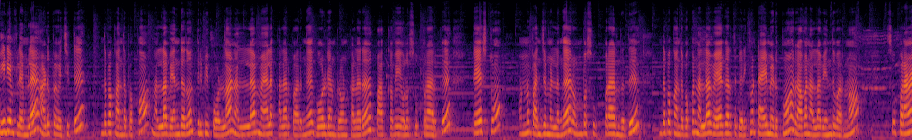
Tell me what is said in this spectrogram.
மீடியம் ஃப்ளேமில் அடுப்பை வச்சுட்டு இந்த பக்கம் அந்த பக்கம் நல்லா வெந்ததும் திருப்பி போடலாம். நல்லா மேலே கலர் பாருங்கள் கோல்டன் ப்ரௌன் கலரை பார்க்கவே எவ்வளோ சூப்பராக இருக்குது டேஸ்ட்டும் ஒன்றும் பஞ்சம் இல்லைங்க. ரொம்ப சூப்பராக இருந்தது. இந்த பக்கம் அந்த பக்கம் நல்லா வேகிறதுக்கு வரைக்கும் டைம் எடுக்கும். ரவை நல்லா வெந்து வரணும். சூப்பரான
